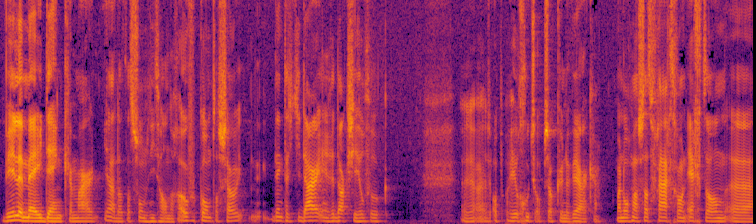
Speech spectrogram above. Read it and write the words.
willen meedenken, maar ja, dat dat soms niet handig overkomt of zo. Ik denk dat je daar in redactie heel veel uh, op, heel goed op zou kunnen werken. Maar nogmaals, dat vraagt gewoon echt dan uh,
